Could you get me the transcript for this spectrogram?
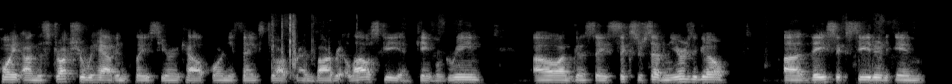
point on the structure we have in place here in California, thanks to our friend Barbara Illowsky and Cable Green. Oh, I'm going to say six or seven years ago, uh, they succeeded in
